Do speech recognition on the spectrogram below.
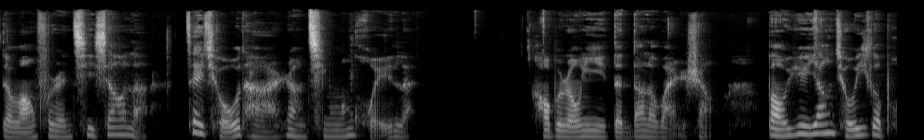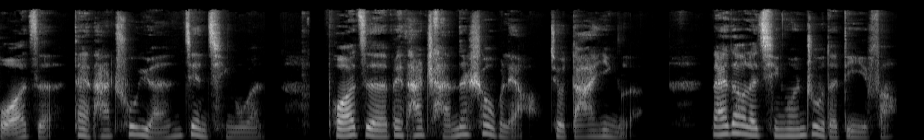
等王夫人气消了，再求他让晴雯回来。”好不容易等到了晚上，宝玉央求一个婆子带他出园见晴雯。婆子被他缠得受不了，就答应了。来到了晴雯住的地方，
